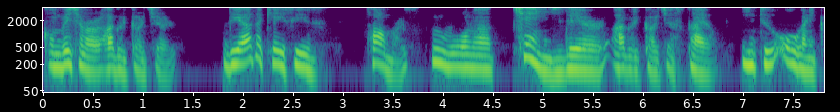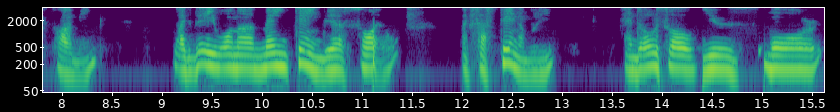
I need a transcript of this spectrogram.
conventional agriculture. The other case is farmers who want to change their agriculture style into organic farming. Like they want to maintain their soil like sustainably and also use more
